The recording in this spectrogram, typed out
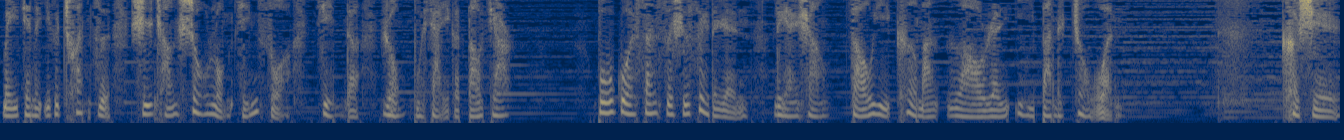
眉间的一个川字时常收拢紧锁，紧的容不下一个刀尖儿。不过三四十岁的人，脸上早已刻满老人一般的皱纹。可是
